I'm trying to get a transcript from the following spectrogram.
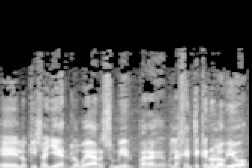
Eh, lo que hizo ayer, lo voy a resumir para la gente que no lo vio.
